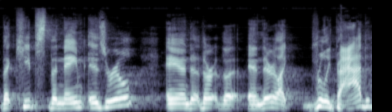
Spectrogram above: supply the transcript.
that keeps the name Israel, and they're, the, and they're like really bad.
